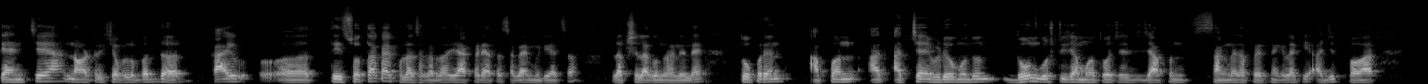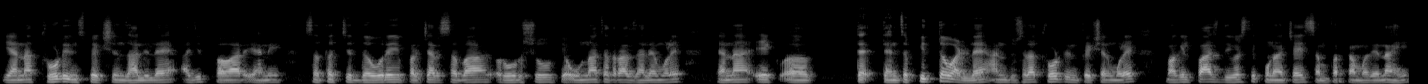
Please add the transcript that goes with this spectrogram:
त्यांच्या नॉट रिचेबलबद्दल काय ते स्वतः काय खुलासा करतात याकडे आता सगळ्या मीडियाचं लक्ष लागून राहिलेलं आहे. तोपर्यंत आपण आज आजच्या व्हिडिओमधून दोन गोष्टी ज्या महत्त्वाच्या ज्या आपण सांगण्याचा प्रयत्न केला की अजित पवार यांना थ्रोट इन्स्पेक्शन झालेलं आहे. अजित पवार यांनी सततचे दौरे प्रचारसभा रोड शो किंवा उन्हाचा त्रास झाल्यामुळे त्यांना एक त्या त्यांचं पित्त वाढलं आहे आणि दुसरा थ्रोट इन्फेक्शनमुळे मागील पाच दिवस ते कुणाच्याही संपर्कामध्ये नाही.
